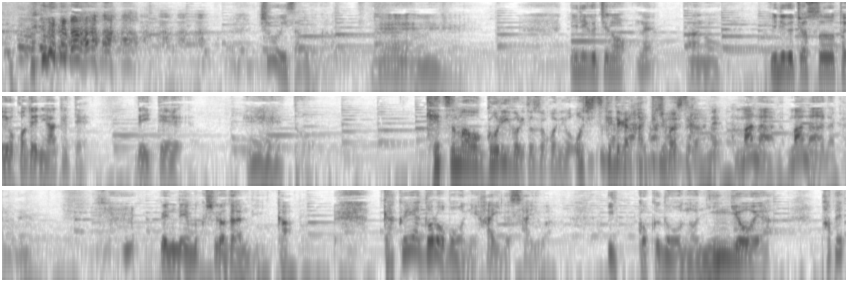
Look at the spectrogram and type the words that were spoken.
注意されるから。ねえ。入り口のね、あの、入り口をスーッと横手に開けて、でいて、えー、っと、ケツマをゴリゴリとそこに押し付けてから入ってきましたからね。マナーだ、マナーだからね。ペンネーム、釧路ダンディか。楽屋泥棒に入る際は、一国道の人形や、パペッ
